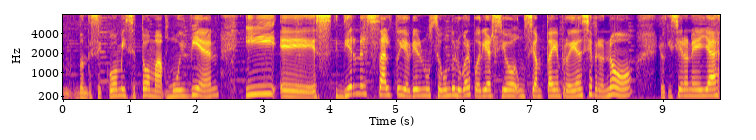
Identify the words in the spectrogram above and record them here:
donde se come y se toma muy bien, y eh, dieron el salto y abrieron un segundo lugar, podría haber sido un Siam Thai en Providencia, pero no, lo que hicieron ellas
